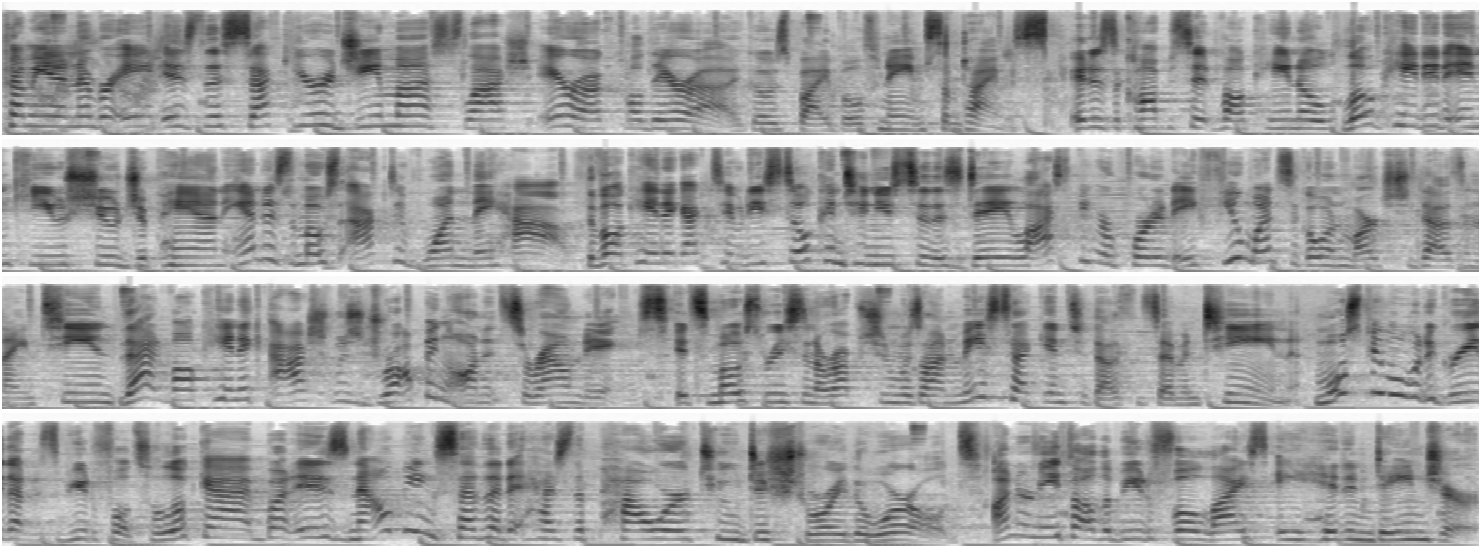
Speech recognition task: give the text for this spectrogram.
Coming in at number 8 is the Sakurajima slash Aira caldera. It goes by both names sometimes. It is a composite volcano located in Kyushu, Japan and is the most active one they have. The volcanic activity still continues to this day, last being reported a few months ago in March 2019 that volcanic ash was dropping on its surroundings. Its most recent eruption was on May 2nd, 2017. Most people would agree that it's beautiful to look at, but it is now being said that it has the power to destroy destroy the world. Underneath all the beautiful lies a hidden danger,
